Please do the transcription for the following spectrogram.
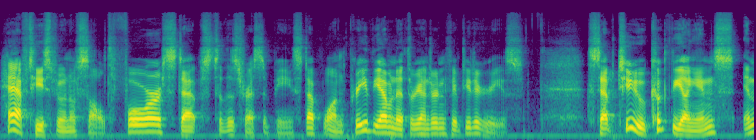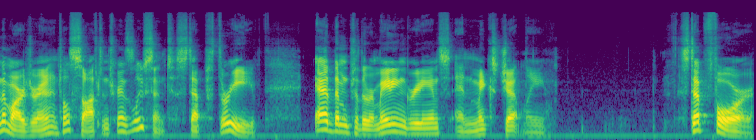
half teaspoon of salt. Four steps to this recipe. Step 1 preheat the oven to 350 degrees. Step 2 cook the onions in the margarine until soft and translucent. Step 3 add them to the remaining ingredients and mix gently. Step 4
